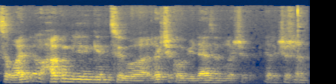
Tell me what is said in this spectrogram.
So why? How come you didn't get into uh, electrical? Your dad's an electric, electrician.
